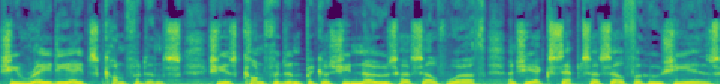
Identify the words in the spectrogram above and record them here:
She radiates confidence. She is confident because she knows her self-worth and she accepts herself for who she is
